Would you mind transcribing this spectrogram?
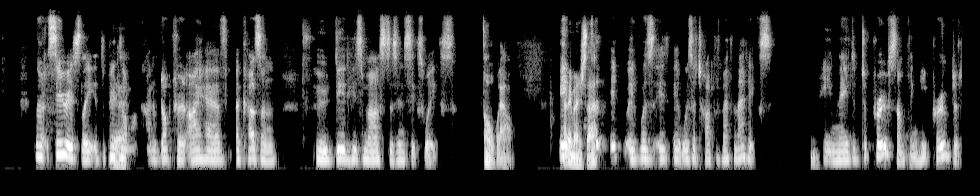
no, seriously, it depends yeah. on what kind of doctorate. I have a cousin who did his master's in six weeks. Oh wow! How do you manage that? It, it was it, it was a type of mathematics. He needed to prove something. He proved it.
